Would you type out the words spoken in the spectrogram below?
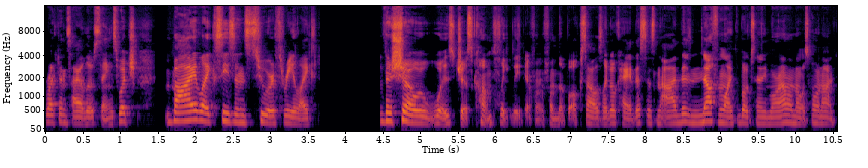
reconcile those things which by like seasons two or three like the show was just completely different from the books i was like okay this is not this is nothing like the books anymore i don't know what's going on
